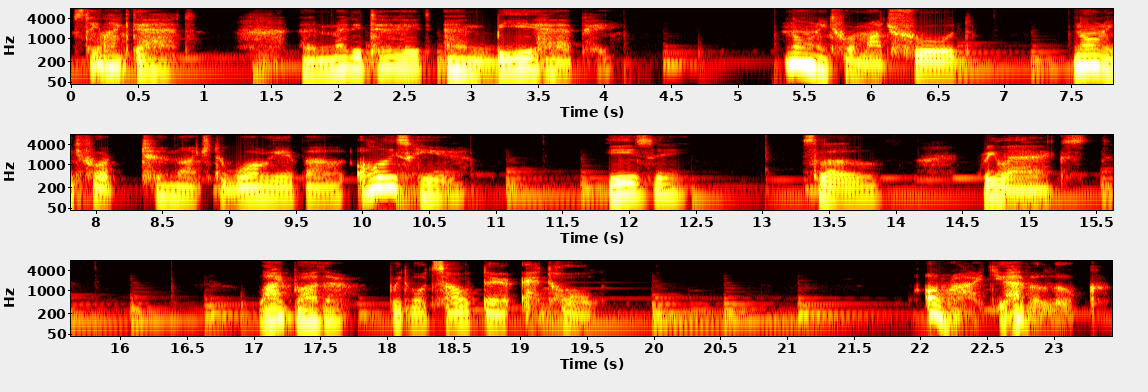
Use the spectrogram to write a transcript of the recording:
Stay like that and meditate and be happy. No need for much food, no need for too much to worry about. All is here. Easy, slow, relaxed. Why bother with what's out there at all? Alright, you have a look.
